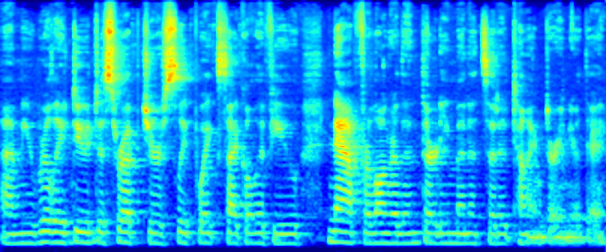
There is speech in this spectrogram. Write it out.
um, you really do disrupt your sleep wake cycle if you nap for longer than 30 minutes at a time during your day.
